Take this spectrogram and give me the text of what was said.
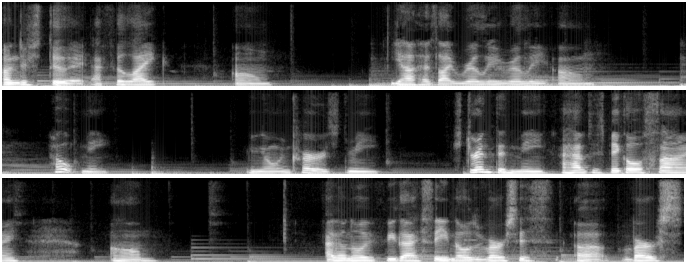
understood. I feel like um Yah has like really, really um helped me. You know, encouraged me, strengthened me. I have this big old sign. Um I don't know if you guys seen those verses, uh verse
